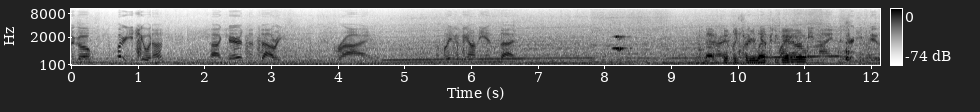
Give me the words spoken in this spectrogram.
One to go. What are you chewing on? Uh, carrots and celery. Right. I believe you'll be on the inside. About All right, looks 53 left to you're gonna be go. lined up Behind 32.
